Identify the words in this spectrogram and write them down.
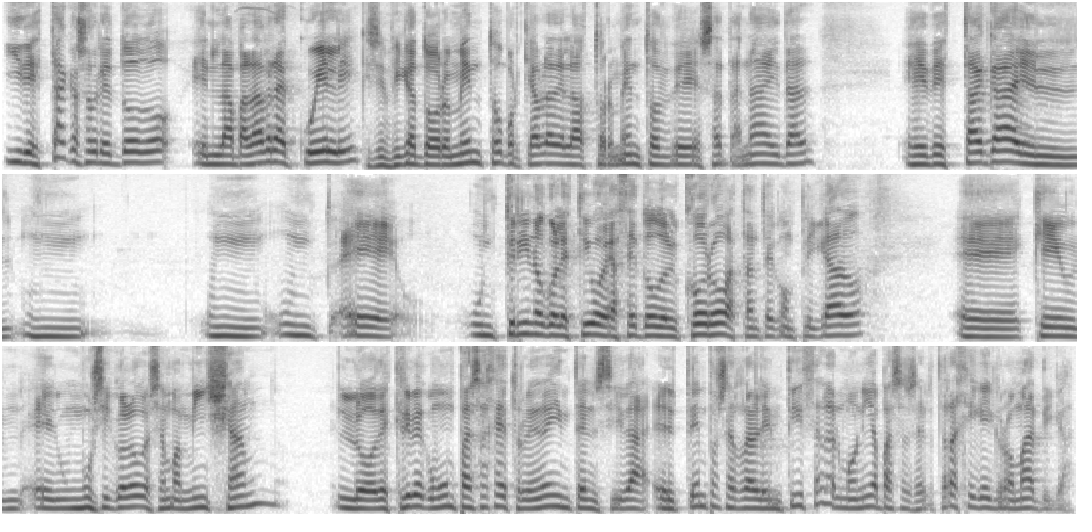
y destaca sobre todo en la palabra cuele, que significa tormento, porque habla de los tormentos de Satanás y tal. destaca el, un trino colectivo que hace todo el coro, bastante complicado, eh, que un, eh, un musicólogo que se llama Min lo describe como un pasaje de extraordinaria intensidad. El tempo se ralentiza, la armonía pasa a ser trágica y cromática.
